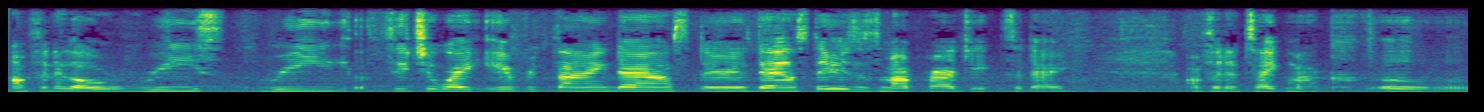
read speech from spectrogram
I'm finna go re re situate everything downstairs. Downstairs is my project today. I'm finna take my uh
